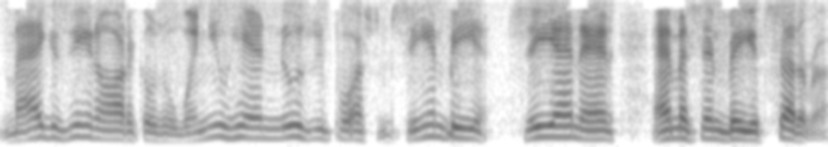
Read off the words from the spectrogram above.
magazine articles, or when you hear news reports from CNB, CNN, MSNB, etc.,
